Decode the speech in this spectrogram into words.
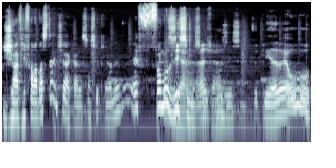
Já vi falar bastante, já, cara. São Cipriano é, famosíssimo. Já, sim, já. famosíssimo. Cipriano é o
